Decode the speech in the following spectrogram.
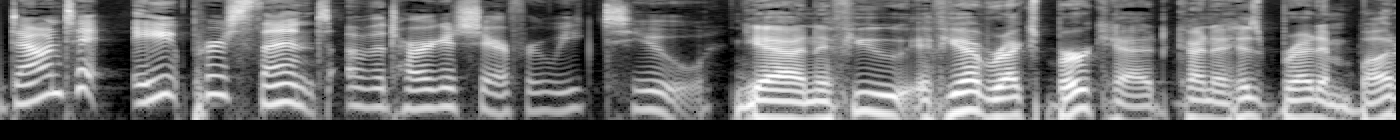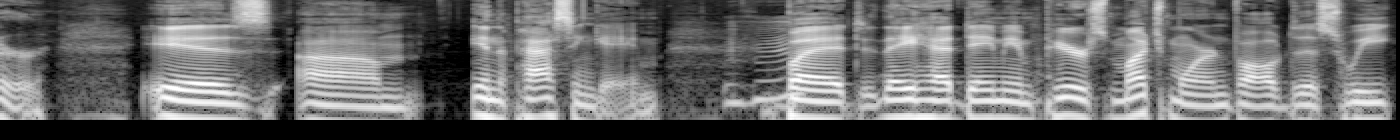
down to 8% of the target share for week two. Yeah, and if you if you have Rex Burkhead, kind of his bread and butter is um, in the passing game. But they had Dameon Pierce much more involved this week,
